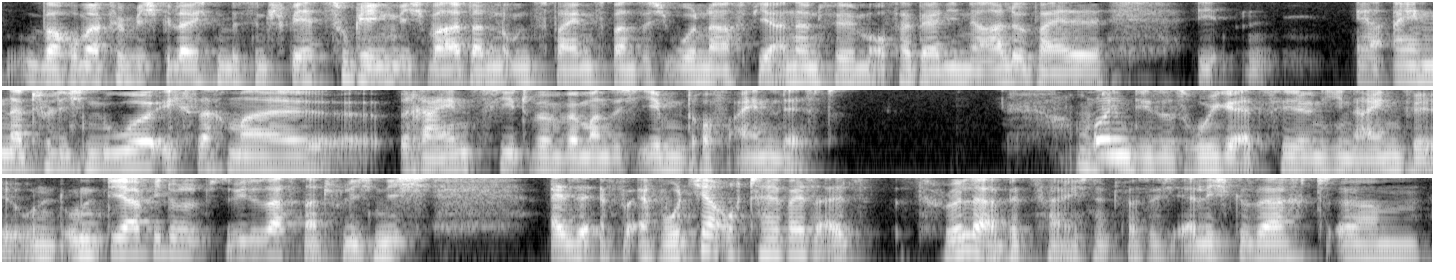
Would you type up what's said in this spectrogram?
warum er für mich vielleicht ein bisschen schwer zugänglich war, dann um 22 Uhr nach vier anderen Filmen auf der Berlinale, weil er einen natürlich nur, ich sag mal, reinzieht, wenn, wenn man sich eben drauf einlässt. Und, und in dieses ruhige Erzählen hinein will. Und, und ja, wie du, wie du sagst, natürlich nicht. Also er, er wurde ja auch teilweise als Thriller bezeichnet, was ich ehrlich gesagt, ähm,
